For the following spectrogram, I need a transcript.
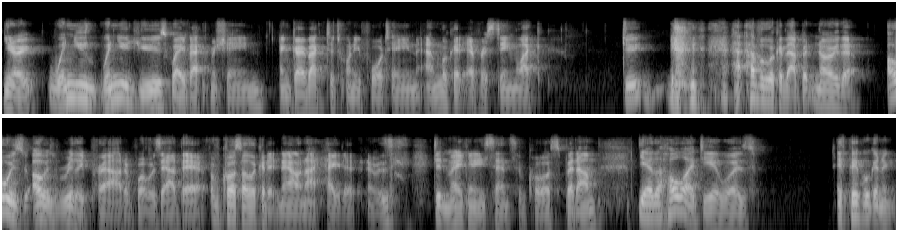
you know when you when you use wayback machine and go back to 2014 and look at everesting like do have a look at that but know that I was I was really proud of what was out there. Of course, I look at it now and I hate it, and it was didn't make any sense, of course. But um, yeah, the whole idea was if people were going to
